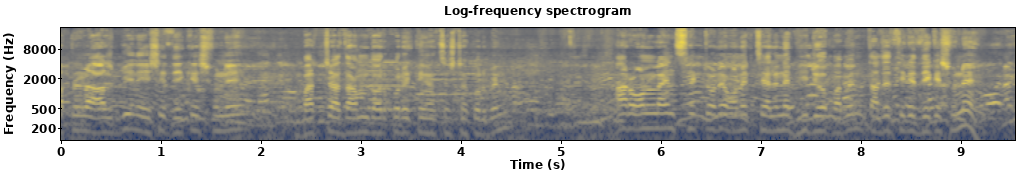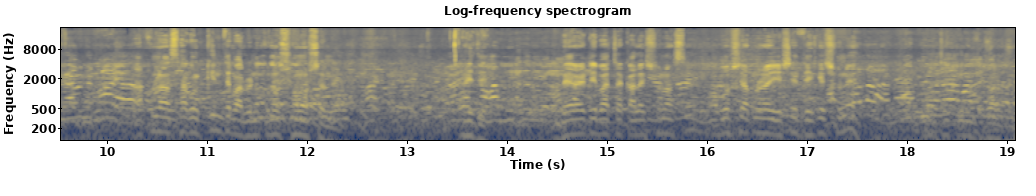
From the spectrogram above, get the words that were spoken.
আপনারা আসবেন, এসে দেখে শুনে বাচ্চা দাম দর করে কেনার চেষ্টা করবেন। আর অনলাইন সেক্টরে অনেক চ্যানেলে ভিডিও পাবেন, তাদের থেকে দেখে শুনে আপনারা ছাগল কিনতে পারবেন, কোনো সমস্যা নেই। এই যে ভ্যারাইটি বাচ্চা কালেকশন আছে, অবশ্যই আপনারা এসে দেখে শুনে কিনতে পারবেন।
